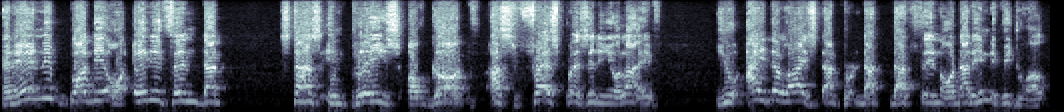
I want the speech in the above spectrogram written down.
And anybody or anything that stands in place of God as first person in your life, you idolize that that that thing or that individual,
